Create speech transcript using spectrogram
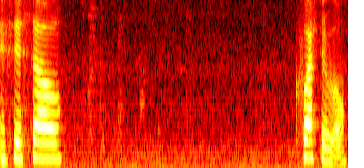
It's just so questionable.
